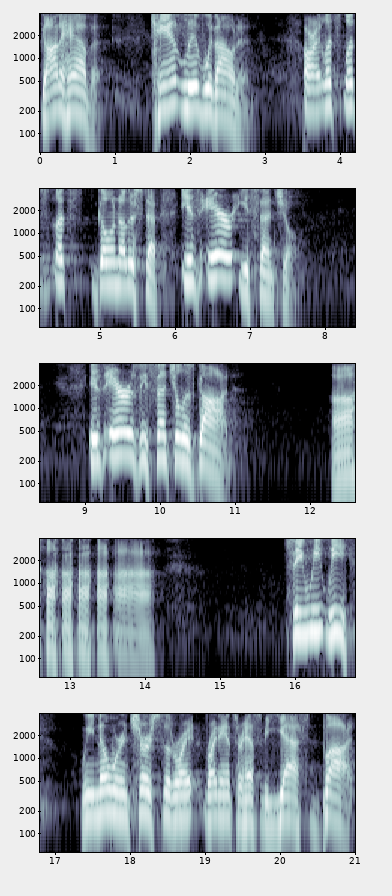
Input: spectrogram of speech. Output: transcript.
Gotta have it. Can't live without it. All right, let's let's let's go another step. Is air essential? Is air as essential as God? Ah, ha, ha, ha, See, we we we know we're in church, so the right, right answer has to be yes, but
